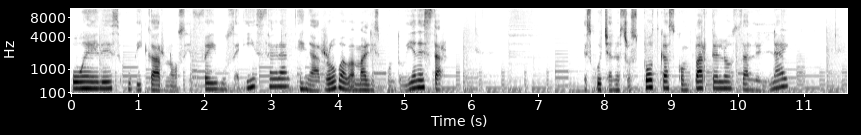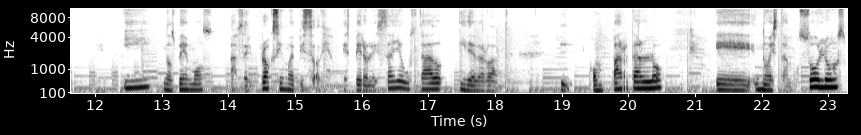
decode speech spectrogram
puedes ubicarnos en Facebook e Instagram en arroba. Escucha nuestros podcasts, compártelos, dale like y nos vemos hasta el próximo episodio. Espero les haya gustado y de verdad compártanlo. Eh, no estamos solos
